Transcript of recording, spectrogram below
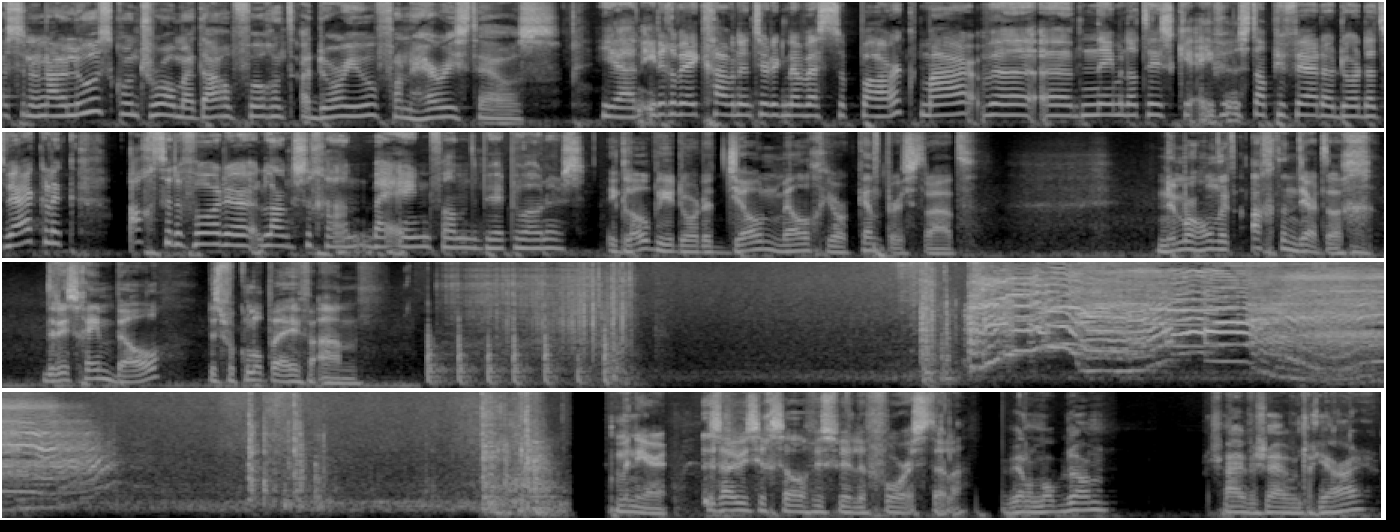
Luisterde naar Lose Control met daarop volgend Adore You van Harry Styles. Ja, en iedere week gaan we natuurlijk naar Westerpark. Maar we eh, nemen dat deze keer even een stapje verder... door daadwerkelijk achter de voordeur langs te gaan... bij een van de buurtbewoners. Ik loop hier door de Joan Melchior Kemperstraat. Nummer 138. Er is geen bel, dus we kloppen even aan. Meneer, zou u zichzelf eens willen voorstellen? Willem Opdam, 75 jaar.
